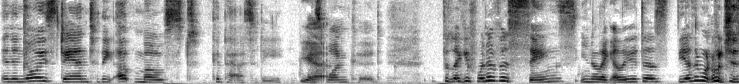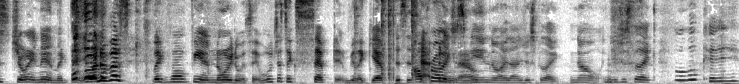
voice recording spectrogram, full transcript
and annoys Dan to the utmost capacity Yeah. as one could. But like if one of us sings, you know, like Elliot does, the other one will just join in. Like one of us like won't be annoyed with it. We'll just accept it and be like, "Yep, this is I'll probably happening just now." be annoyed and just be like, no, and you just be like, oh, okay.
